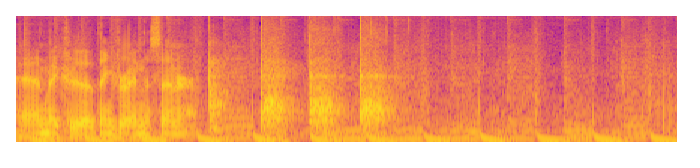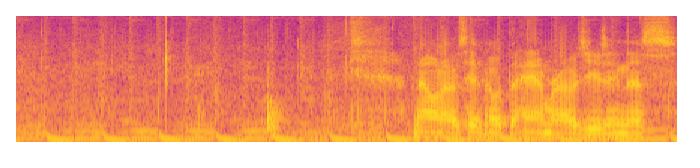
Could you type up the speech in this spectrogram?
and make sure that thing's right in the center. Now when I was hitting it with the hammer, I was using this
